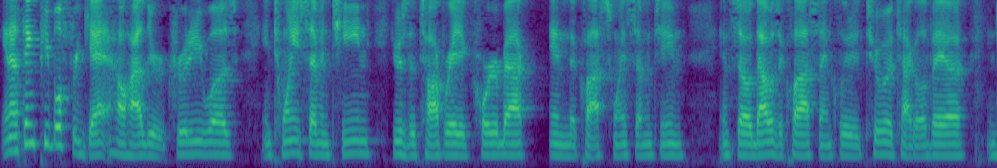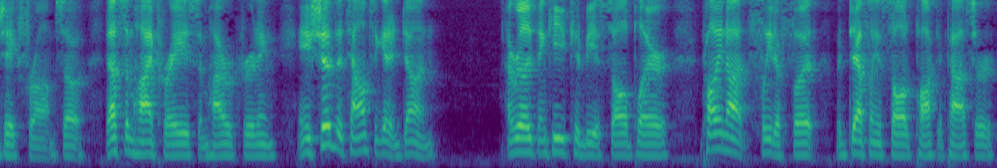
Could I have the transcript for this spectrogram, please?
And I think people forget how highly recruited he was. In 2017, he was the top rated quarterback in the class 2017. And so that was a class that included Tua Tagovailoa and Jake Fromm. So that's some high praise, some high recruiting. And he showed the talent to get it done. I really think he could be a solid player. Probably not fleet of foot, but definitely a solid pocket passer.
